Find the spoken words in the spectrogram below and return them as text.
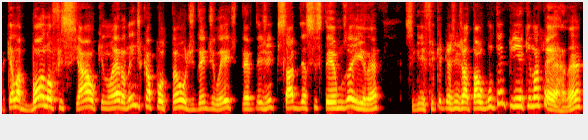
aquela bola oficial que não era nem de capotão ou de dente de leite, deve ter gente que sabe desses termos aí, né? Significa que a gente já está algum tempinho aqui na Terra, né?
